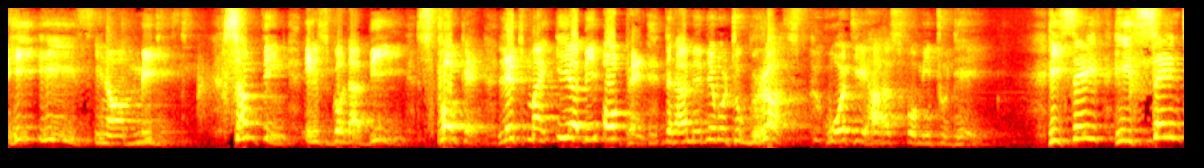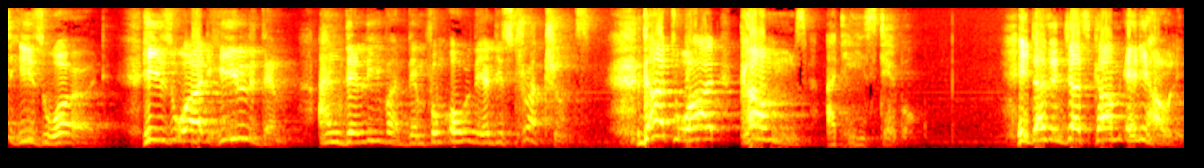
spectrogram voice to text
He is in our midst. Something is gonna be spoken. Let my ear be open that I may be able to grasp what He has for me today. He says He sent His word, His word healed them and delivered them from all their distractions. That word comes at His table. It doesn't just come anyhow.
